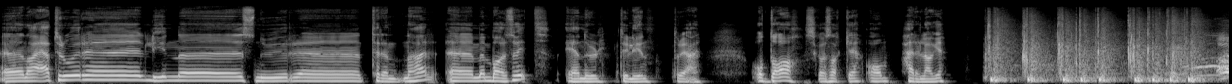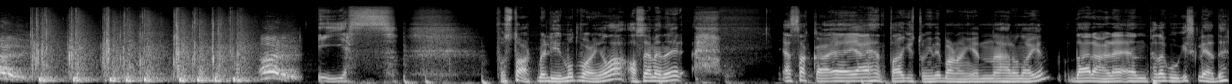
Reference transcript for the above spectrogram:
Eh, nei, jeg tror eh, Lyn eh, snur trenden her, men bare så vidt. 1-0 til Lyn, tror jeg. Og da skal vi snakke om herrelaget. Yes! Få starte med Lyn mot Vålerenga, da. Altså, jeg mener Jeg, snakka, eh, jeg henta guttungen i barnehagen her om dagen. Der er det en pedagogisk leder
